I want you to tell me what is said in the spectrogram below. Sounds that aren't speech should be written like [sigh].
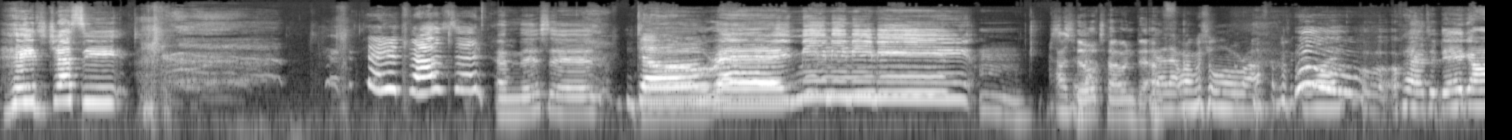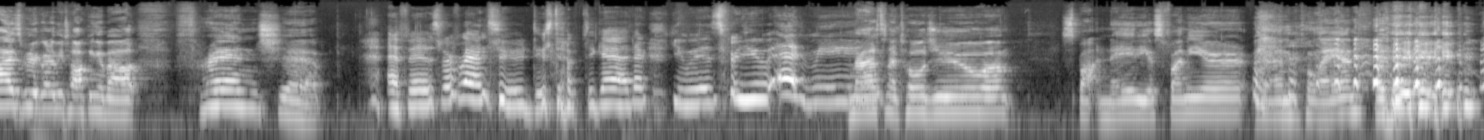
Hey, it's Jesse, Hey, it's Madison. and this is Do, re, me me me me. Mm, still about- tone deaf. Yeah, that one was a little rough. I'm not gonna lie. Woo! Okay, today, guys, we are going to be talking about friendship. F is for friends who do stuff together. U is for you and me. Madison, I told you, um, spontaneity is funnier than [laughs] planned things.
